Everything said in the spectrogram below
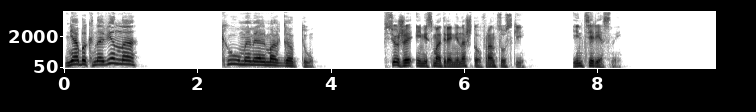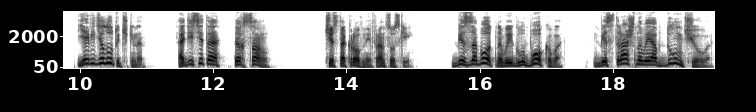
необыкновенно кумемель маргату. Все же, и несмотря ни на что, французский. Интересный. Я видел Уточкина, Одессита Персан, чистокровный французский, беззаботного и глубокого, бесстрашного и обдумчивого,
